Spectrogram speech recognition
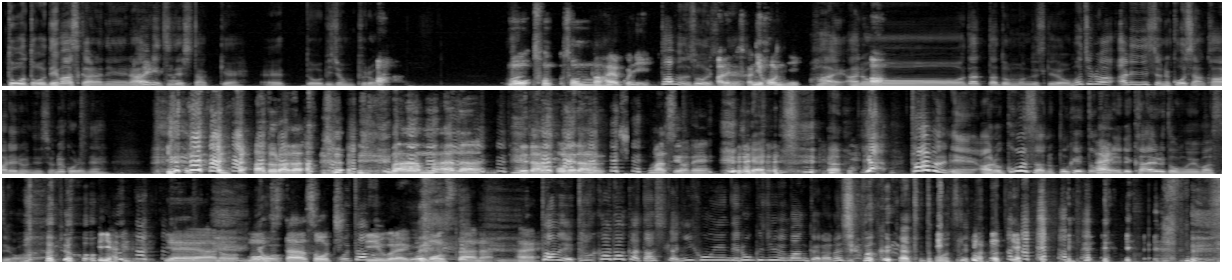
とうとう出ますからね、来月でしたっけ、えっ、と、ビジョンプロ。あもう、そ、そんな早くに、多分そうですね。あれですか、日本に？はい、あのーだったと思うんですけど、もちろんあれですよね、コーチさん買われるんですよね、これね。ハードル上が、まあまあな値段、お値段しますよね。いや、いや多分ね、あのコーチさんのポケットマネーで買えると思いますよ。あのいや、いやいや、あの、モンスター装置っていうぐらい、モンスターな、はい。多分ね、たかだか確か日本円で60万から70万くらいだったと思うんですけど、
